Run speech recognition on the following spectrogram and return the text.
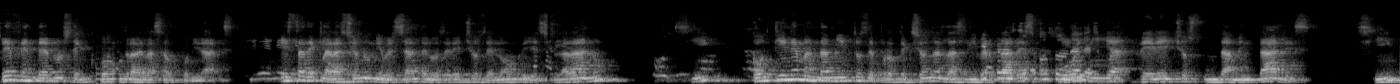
defendernos en contra de las autoridades. Esta Declaración Universal de los Derechos del Hombre y el Ciudadano ¿sí? contiene mandamientos de protección a las libertades, hoy día derechos fundamentales, ¿sí?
